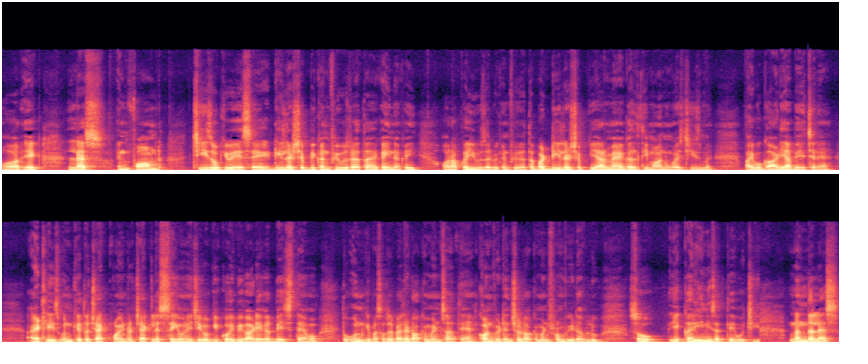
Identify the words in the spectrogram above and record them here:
और एक लेस इन्फॉर्म्ड चीज़ों की वजह से डीलरशिप भी कंफ्यूज रहता है कहीं ना कहीं और आपका यूज़र भी कंफ्यूज रहता है। बट डीलरशिप की यार मैं गलती मानूँगा इस चीज़ में। भाई वो गाड़ियाँ बेच रहे हैं। एटलीस्ट उनके तो चेक पॉइंट और चेक लिस्ट सही होनी चाहिए, क्योंकि कोई भी गाड़ी अगर बेचते हैं वो तो उनके पास सबसे पहले डॉक्यूमेंट्स आते हैं confidential documents from V W so ये कर ही नहीं सकते वो चीज़। नन द लेस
